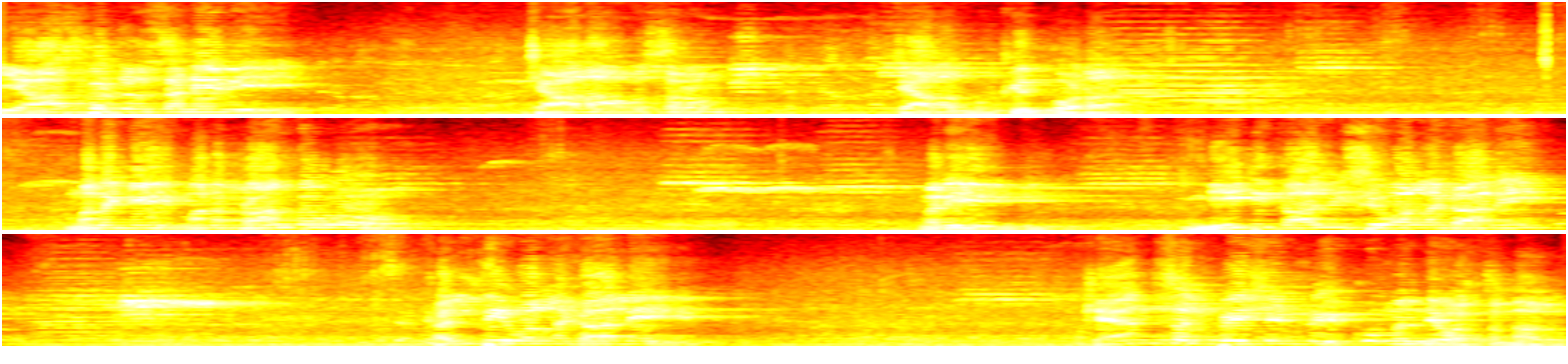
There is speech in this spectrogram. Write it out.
ఈ హాస్పిటల్స్ అనేవి చాలా అవసరం. చాలా ముఖ్యం కూడా. మనకి మన ప్రాంతంలో మరి నీటి కాలుష్యం వల్ల కానీ కల్తీ వల్ల కానీ క్యాన్సర్ పేషెంట్లు ఎక్కువ మంది వస్తున్నారు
